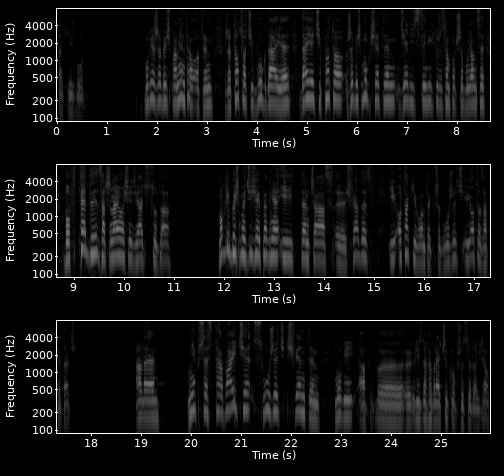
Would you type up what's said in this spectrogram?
Taki zbór. Mówię, żebyś pamiętał o tym, że to, co Ci Bóg daje, daje Ci po to, żebyś mógł się tym dzielić z tymi, którzy są potrzebujący, bo wtedy zaczynają się dziać cuda. Moglibyśmy dzisiaj pewnie i ten czas y, świadectw i o taki wątek przedłużyć i o to zapytać. Ale nie przestawajcie służyć świętym, mówi e, list do Hebrajczyków, szósty rozdział.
